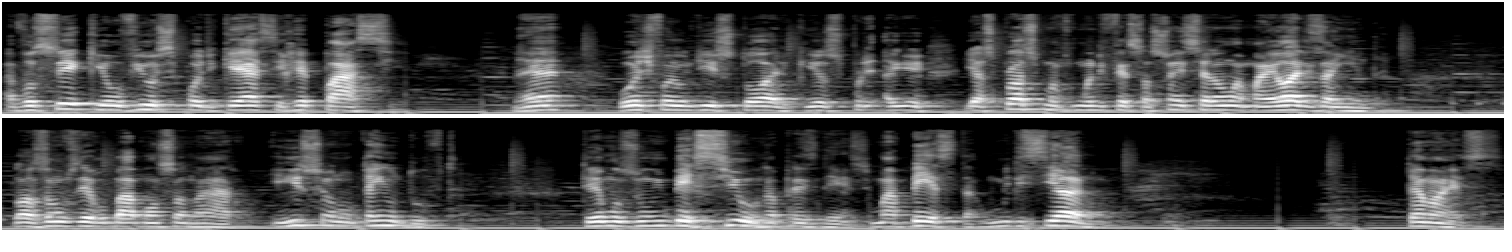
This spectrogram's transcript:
A você que ouviu esse podcast, repasse. Né? Hoje foi um dia histórico e, os, e as próximas manifestações serão maiores ainda. Nós vamos derrubar Bolsonaro. E isso eu não tenho dúvida. Temos um imbecil na presidência, uma besta, um miliciano. Até mais.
